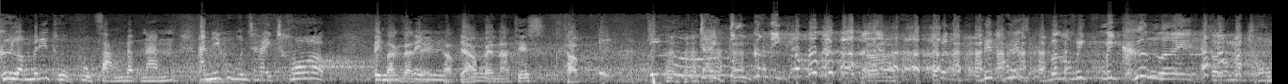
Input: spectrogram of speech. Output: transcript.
คือเราไม่ได้ถูกปลูกฝังแบบนั้น อันนี้คุณบุญชัยชอบ เป็นตั้งแต่เป็เด็กครับอยากเป็นอาร์ติสครับจริงเหรอใจตรงกันอีกแล้วเป็นอาร์ติสมันเราไม่ไม่ขึ้นเลยแต่เรามาชม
